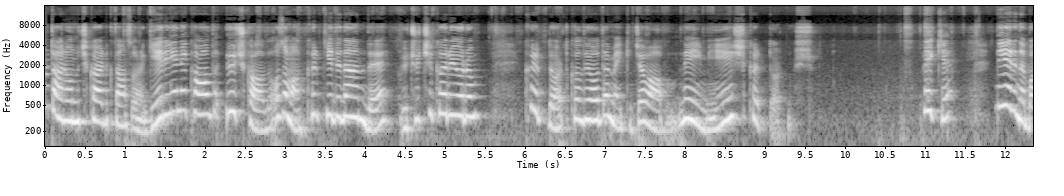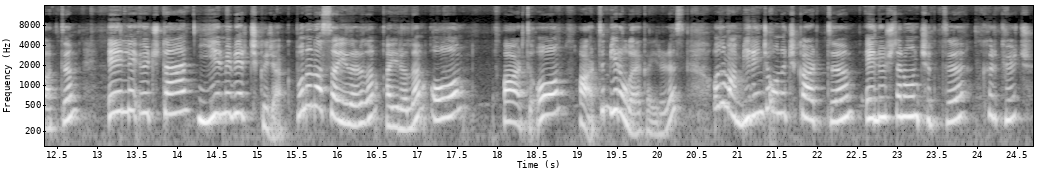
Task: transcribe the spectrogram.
4 tane 10'u çıkardıktan sonra geriye ne kaldı? 3 kaldı. O zaman 47'den de 3'ü çıkarıyorum. 44 kalıyor. Demek ki cevabım neymiş? 44'müş. Peki diğerine baktım. 53'ten 21 çıkacak. Bunu nasıl ayıralım? Ayıralım. 10 artı 10 artı 1 olarak ayırırız. O zaman birinci 10'u çıkarttım. 53'ten 10 çıktı. 43.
